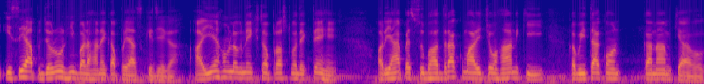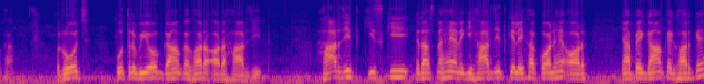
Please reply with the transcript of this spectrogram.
इसे आप ज़रूर ही बढ़ाने का प्रयास कीजिएगा। आइए हम लोग नेक्स्ट प्रश्न देखते हैं और यहाँ पे सुभद्रा कुमारी चौहान की कविता कौन, का नाम क्या होगा? रोज पुत्र वियोग, गाँव का घर और हार जीत हार जीत किसकी रचना है? यानी कि हार जीत के लेखक कौन है और यहाँ पे गाँव के घर के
